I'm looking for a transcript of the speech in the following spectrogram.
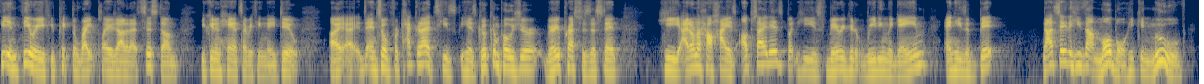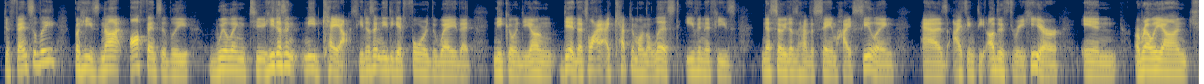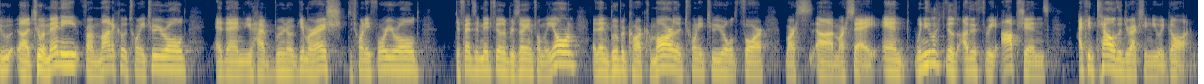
in theory, if you pick the right players out of that system, you can enhance everything they do. I, I, and so for Caqueret, he's he has good composure, very press resistant. He I don't know how high his upside is, but he is very good at reading the game, and he's a bit not say that he's not mobile. He can move defensively, but he's not offensively willing to. He doesn't need chaos. He doesn't need to get forward the way that Nico and De Jong did. That's why I kept him on the list, even if he's necessarily doesn't have the same high ceiling as I think the other three here in Aurelien uh, Tchouameni from Monaco, 22 year old, and then you have Bruno Guimaraes, the 24 year old, defensive midfielder Brazilian from Lyon, and then Boubacar Kamara, the 22 year old for uh, Marseille. And when you look at those other three options, I can tell the direction you had gone.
